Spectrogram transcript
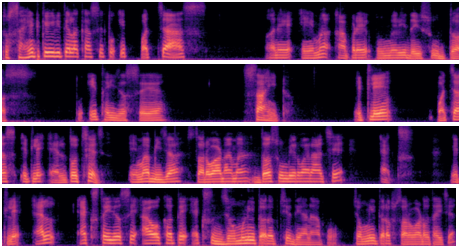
તો સાહીઠ કેવી રીતે લખાશે? તો એ પચાસ અને એમાં આપણે ઉમેરી દઈશું દસ. તો એ થઈ જશે સાહીઠ. એટલે પચાસ એટલે એલ તો છે જ. એમાં બીજા સરવાળામાં દસ ઉમેરવાના છે એક્સ. એટલે એલ એક્સ થઈ જશે આ વખતે એક્સ જમણી તરફ છે, ધ્યાન આપો. જમણી તરફ સરવાળો થાય છે.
